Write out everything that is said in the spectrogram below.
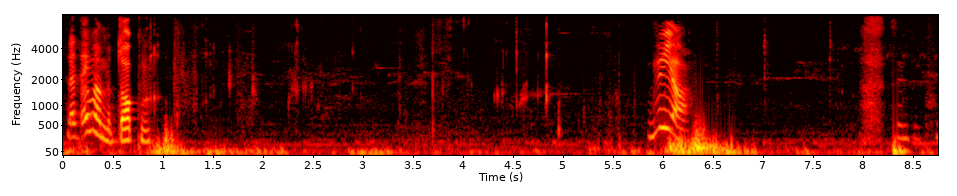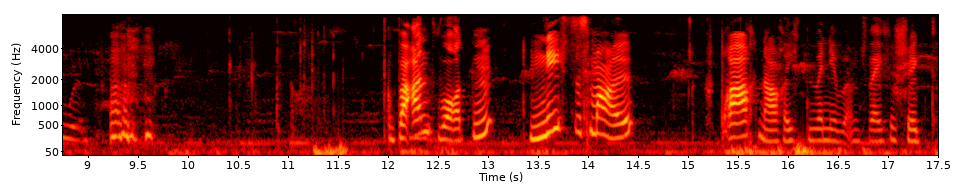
Vielleicht immer mit Socken. Wir Sind die cool. beantworten nächstes Mal Sprachnachrichten, wenn ihr uns welche schickt.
